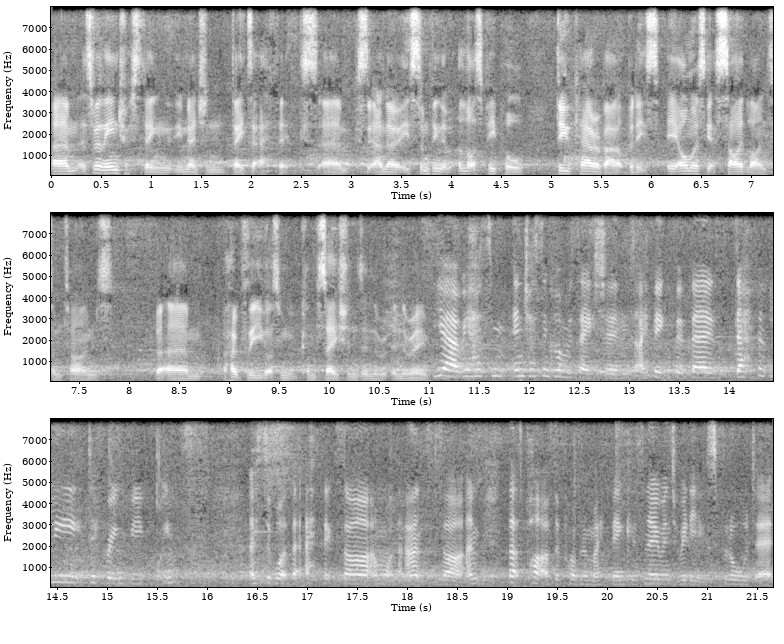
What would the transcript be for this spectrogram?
Um, it's really interesting that you mentioned data ethics because um, I know it's something that lots of people do care about, but it's it almost gets sidelined sometimes. But um, hopefully, you got some conversations in the in the room. Yeah, we had some interesting conversations. I think that there's definitely differing viewpoints as to what the ethics are and what the answers are, and that's part of the problem. I think is no one's really explored it.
